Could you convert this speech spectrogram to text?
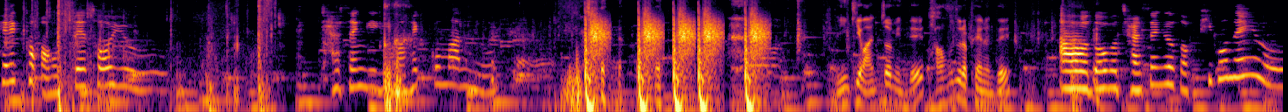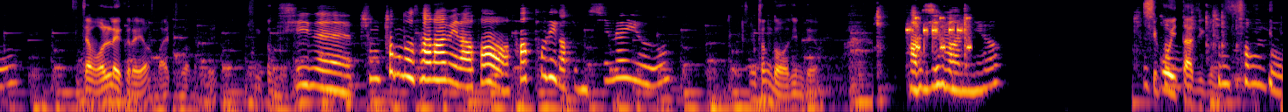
캐릭터가 어때서요? 잘생기기만 했구만요. 인기 만점인데 다 후드려 패는데? 아 너무 잘생겨서 피곤해요. 진짜 원래 그래요? 말투가 근데 충청도. 지는 충청도 사람이라서 사투리가 좀 심해요. 충청도 어딘데요? 잠시만요. 치고 있다 지금. 충청도.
